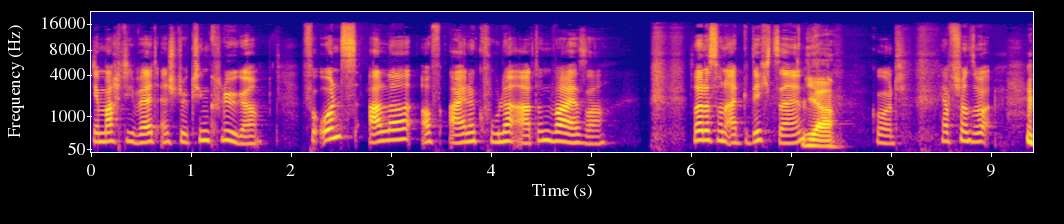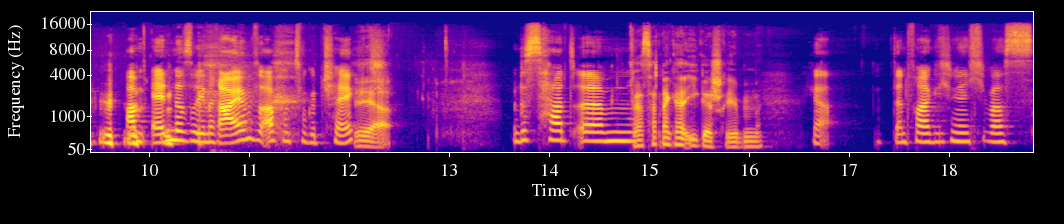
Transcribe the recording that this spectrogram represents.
Ihr macht die Welt ein Stückchen klüger. Für uns alle auf eine coole Art und Weise. Soll das so eine Art Gedicht sein? Ja. Gut. Ich habe schon so am Ende so den Reim so ab und zu gecheckt. Ja. Und das hat, ähm, Das hat eine KI geschrieben. ja. Dann frage ich mich, was,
